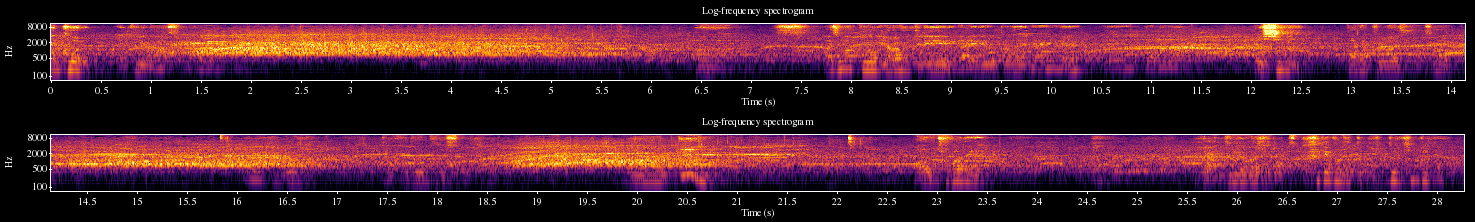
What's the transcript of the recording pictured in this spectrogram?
앵콜. 앵콜이 나왔습니다. 아, 마지막 곡 여러분들이 나에게로 떠나는 여행을 네, 너무 열심히 따라 불러주셔서 네, 한번 더 하도록 하겠습니다. 아, 음. 아우, 초반에 이게 안 들려가지고 크게 불렀더니 힘들, 힘들다.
